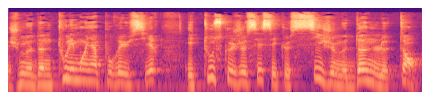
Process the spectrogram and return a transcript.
je me donne tous les moyens pour réussir. Et tout ce que je sais, c'est que si je me donne le temps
